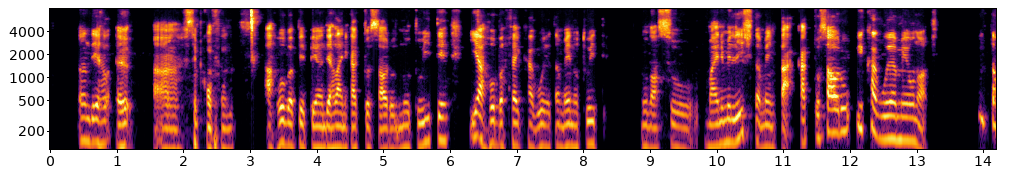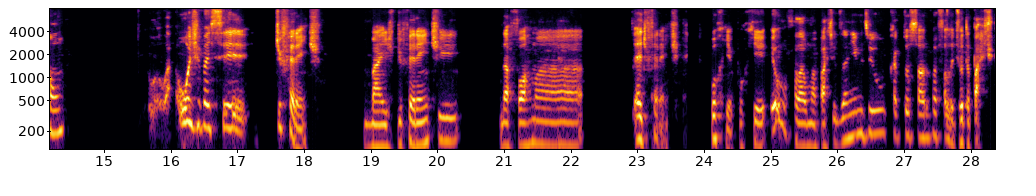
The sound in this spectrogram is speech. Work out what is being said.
uh, sempre confundo arroba pp underline cactossauro no Twitter e arroba também no Twitter. No nosso My Name List também tá Cactossauro e Kaguya 69. Então, hoje vai ser diferente, mas diferente da forma é diferente. Por quê? Porque eu vou falar uma parte dos animes e o Cactossauro vai falar de outra parte.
